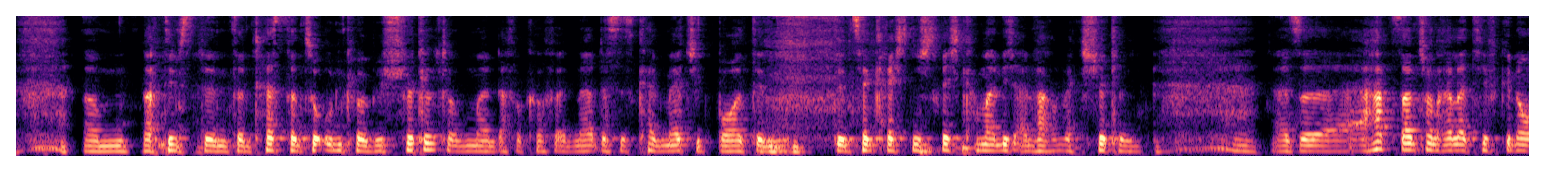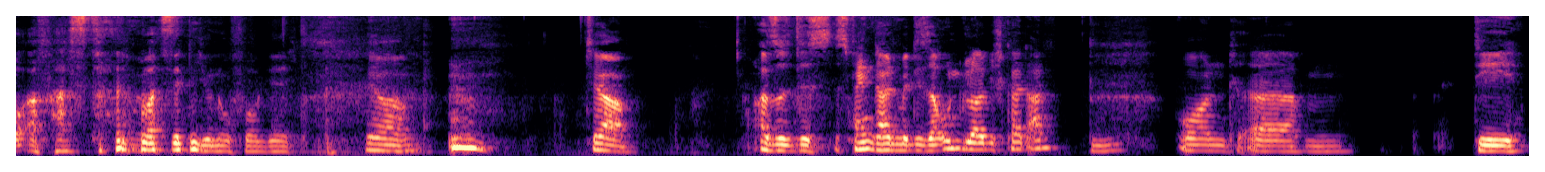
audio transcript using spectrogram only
ähm, nachdem es den, den Test dann so ungläubig schüttelt und meint der Verkäufer, na, das ist kein Magic Board, den, den senkrechten Strich kann man nicht einfach wegschütteln. Also er hat es dann schon relativ genau erfasst, was in Juno vorgeht. Ja. Tja. Also das, es fängt halt mit dieser Ungläubigkeit an. Und ähm, die,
